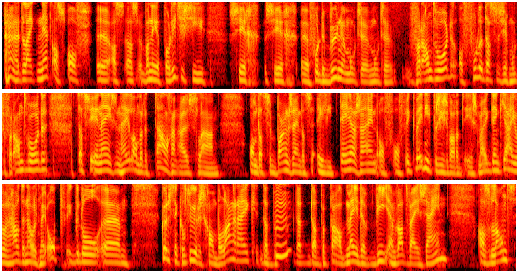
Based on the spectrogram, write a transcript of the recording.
het lijkt net alsof uh, als, als wanneer politici zich, zich voor de bühne moeten, moeten verantwoorden, of voelen dat ze zich moeten verantwoorden, dat ze ineens een heel andere taal gaan uitslaan. Omdat ze bang zijn dat ze elitair zijn, of, of ik weet niet precies wat het is. Maar ik denk, ja, joh, houd er nou eens mee op. Ik bedoel, kunst en cultuur is gewoon belangrijk belangrijk. Dat, be mm. dat, dat bepaalt mede wie en wat wij zijn als land.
